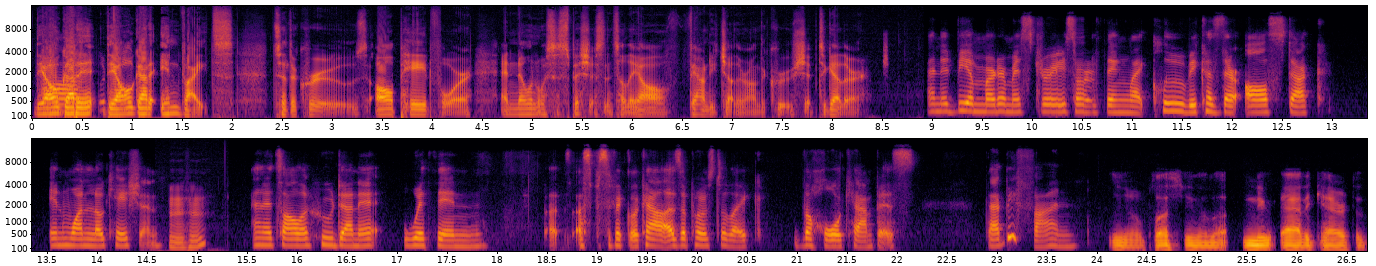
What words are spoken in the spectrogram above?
They all got it. They all got invites to the cruise, all paid for, and no one was suspicious until they all found each other on the cruise ship together. And it'd be a murder mystery sort of thing like Clue because they're all stuck in one location. Mm-hmm. And it's all a who done it within a, a specific locale as opposed to like the whole campus. That'd be fun. You know, plus you know the new added characters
